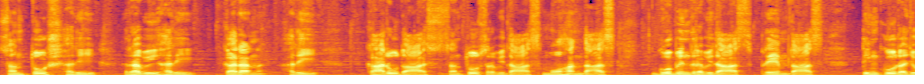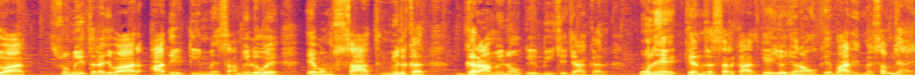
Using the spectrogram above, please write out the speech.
संतोष हरि, रवि हरि, करण हरि, कारूदास, संतोष रविदास मोहनदास गोविंद रविदास प्रेमदास टिंकू रजवार सुमित रजवार आदि टीम में शामिल हुए एवं साथ मिलकर ग्रामीणों के बीच जाकर उन्हें केंद्र सरकार के योजनाओं के बारे में समझाए।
